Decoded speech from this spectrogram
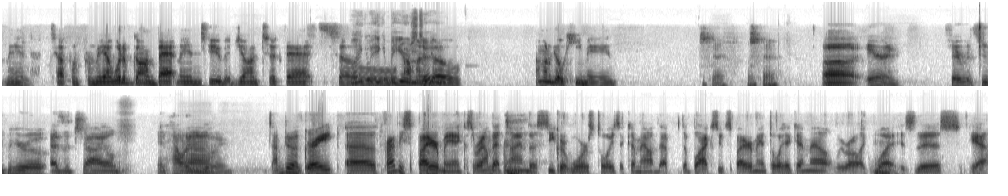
Man, tough one for me. I would have gone Batman too, but John took that, so Well, he can- he can be yours, I'm gonna too. go. I'm gonna go He-Man. Okay. Okay. Uh, Aaron, favorite superhero as a child, and how are you Uh, doing? I'm doing great. Uh, probably Spider Man because around that time the Secret Wars toys had come out. That the black suit Spider Man toy had come out. We were all like, "What is this?" Yeah,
